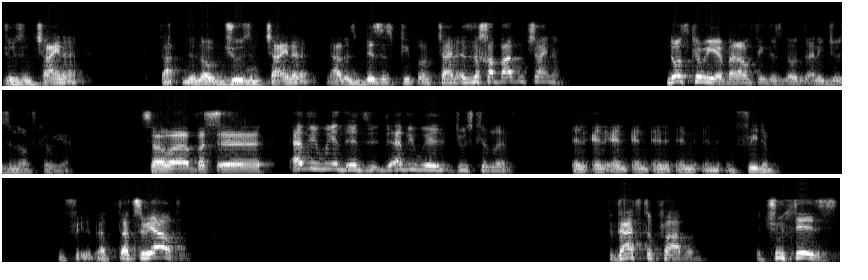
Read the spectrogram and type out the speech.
Jews in China, there's no Jews in China. Now there's business people in China. There's the Chabad in China. North Korea, but I don't think there's no any Jews in North Korea. So, uh, but uh, everywhere, everywhere Jews can live in in in in in, in freedom and freedom. That, that's the reality. So that's the problem. The truth is,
